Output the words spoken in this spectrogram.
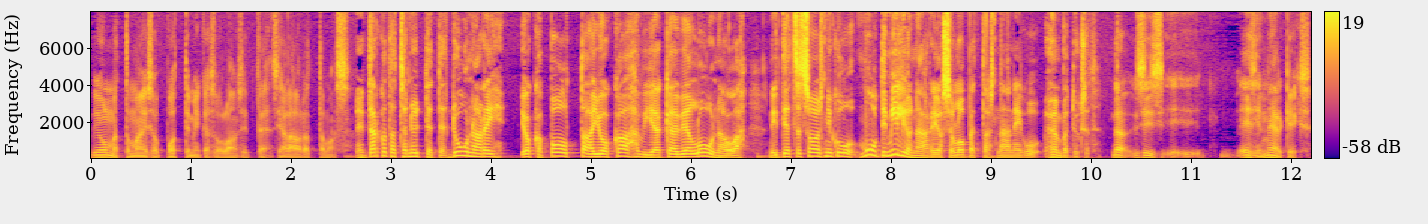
julmettoman iso potti, mikä sulla on sitten siellä odottamassa. Niin tarkoitatko nyt, että duunari, joka polttaa, juo kahvia ja käy vielä lounalla, niin tiedätkö, se olisi niin multimiljonääri, jos se lopettaisi nämä niin hömpötykset? No siis esimerkiksi.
